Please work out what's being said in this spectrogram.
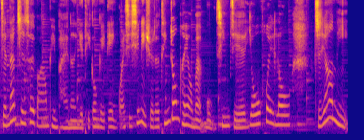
简单植萃保养品牌呢，也提供给电影关系心理学的听众朋友们母亲节优惠喽！只要你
